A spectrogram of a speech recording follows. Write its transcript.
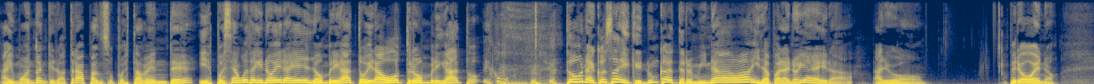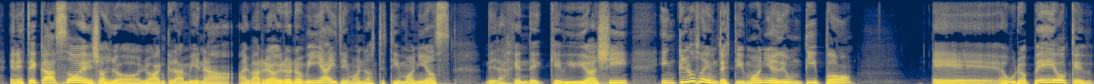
hay un momento en que lo atrapan supuestamente y después se dan cuenta que no era él hombre gato, era otro hombre gato. Es como toda una cosa de que nunca terminaba y la paranoia era algo... Pero bueno, En este caso, ellos lo, lo anclan bien a- al barrio de agronomía y tenemos los testimonios de la gente que vivió allí. Incluso hay un testimonio de un tipo eh, europeo que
